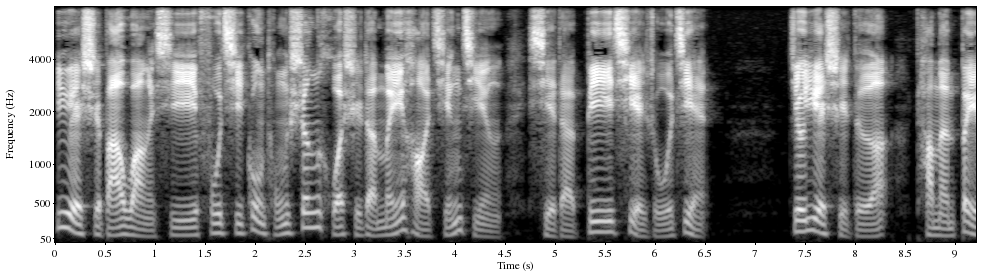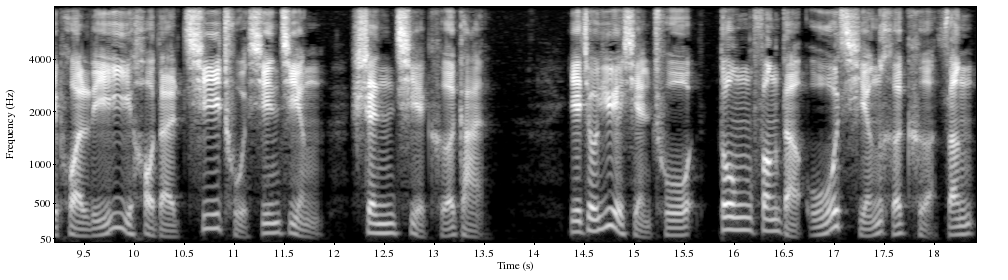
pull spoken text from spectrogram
越是把往昔夫妻共同生活时的美好情景写得逼切如见，就越使得他们被迫离异后的凄楚心境深切可感，也就越显出东风的无情和可憎，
